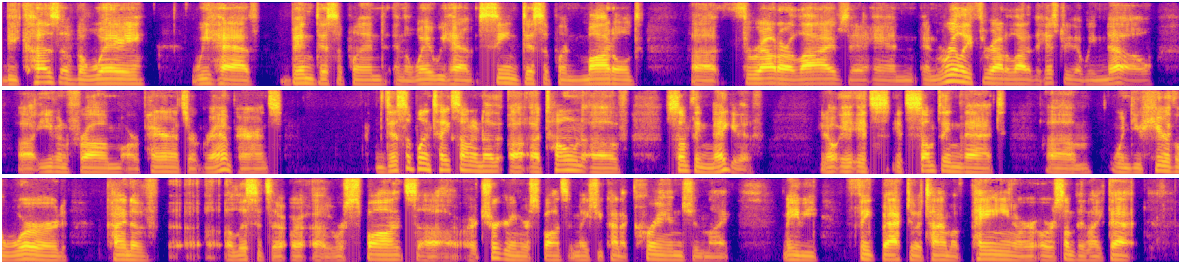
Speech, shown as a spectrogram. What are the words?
because of the way we have been disciplined and the way we have seen discipline modeled uh, throughout our lives and and really throughout a lot of the history that we know, uh, even from our parents or grandparents, discipline takes on another a, tone of something negative. You know it, it's it's something that um, when you hear the word kind of uh, elicits a, a response uh, or a triggering response that makes you kind of cringe and like maybe think back to a time of pain or, or something like that.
